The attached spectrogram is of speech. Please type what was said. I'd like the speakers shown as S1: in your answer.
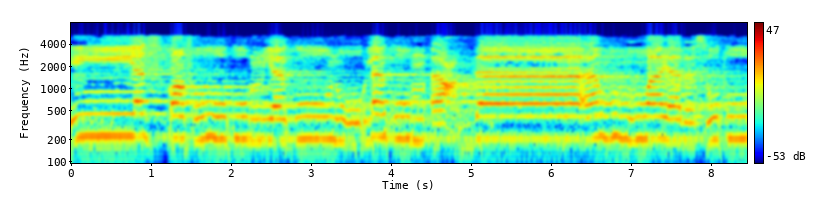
S1: إن يثقفوكم يكونوا لكم أعداء ويبسطوا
